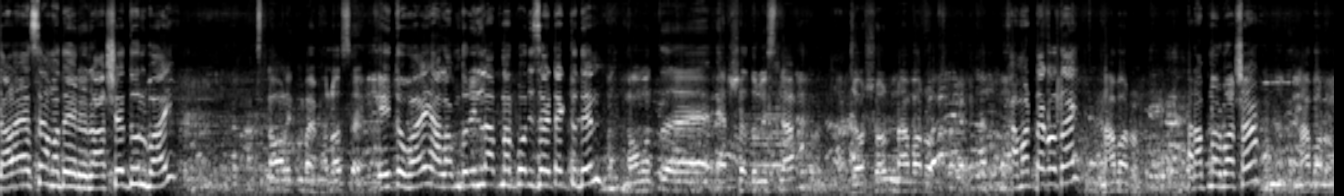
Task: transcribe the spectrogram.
দাঁড়ায় আছে আমাদের রাশেদুল ভাই। আসসালামু আলাইকুম ভাই ভালো আছেন? এই তো ভাই আলহামদুলিল্লাহ আপনার পরিচয়টা একটু দেন। মোহাম্মদ এরশাদুল ইসলাম যশোর নাবারণ। খামারটা কোথায়? নাবারণ। আর আপনার বাসা? নাবারণ।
